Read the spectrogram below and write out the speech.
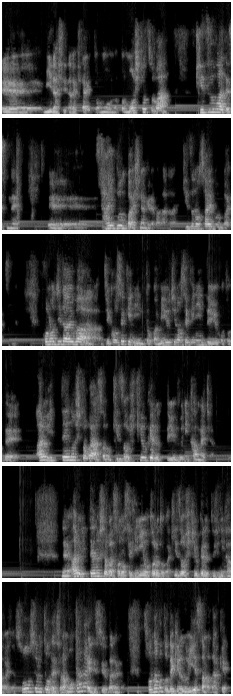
えー見出していただきたいと思うのと、もう一つは、傷はですね、えー再分配しなければならない。傷の再分配ですね。この時代は自己責任とか身内の責任っていうことで、ある一定の人がその傷を引き受けるっていうふうに考えちゃう。ね、ある一定の人がその責任を取るとか傷を引き受けるっていうふうに考えちゃう。そうするとね、それは持たないですよ、誰も。そんなことできるのイエス様だけ。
